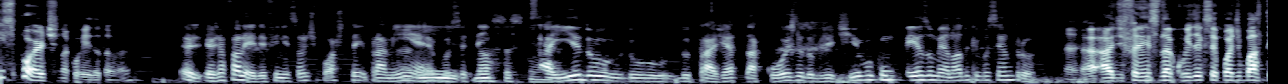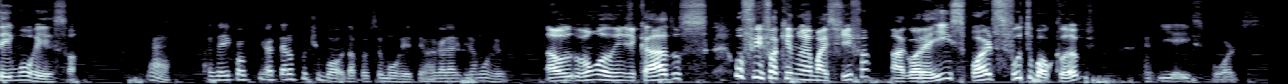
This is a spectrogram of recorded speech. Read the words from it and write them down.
esporte na corrida também. Eu, eu já falei, a definição de esporte pra mim é E- você tem que sair do, do, do trajeto da coisa, do objetivo, com um peso menor do que você entrou. É, a, a diferença da corrida é que você pode bater e morrer só. Mas aí até no futebol dá pra você morrer. Tem uma galera que já morreu. Ah, Vamos aos indicados. O FIFA aqui não é mais FIFA, agora é eSports Football Club EA Sports.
